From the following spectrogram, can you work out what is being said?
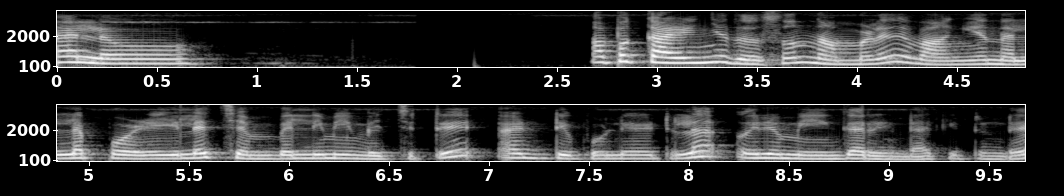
ഹലോ. അപ്പോൾ കഴിഞ്ഞ ദിവസം നമ്മൾ വാങ്ങിയ നല്ല പുഴയിലെ ചെമ്പല്ലി മീൻ വെച്ചിട്ട് അടിപൊളിയായിട്ടുള്ള ഒരു മീൻ കറി ഉണ്ടാക്കിയിട്ടുണ്ട്.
